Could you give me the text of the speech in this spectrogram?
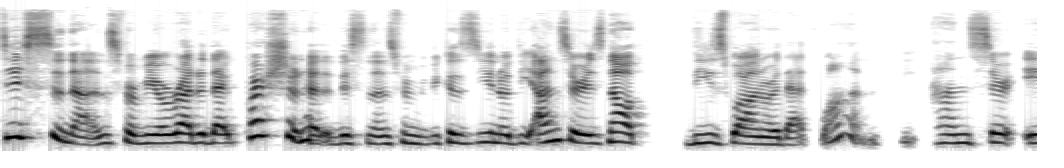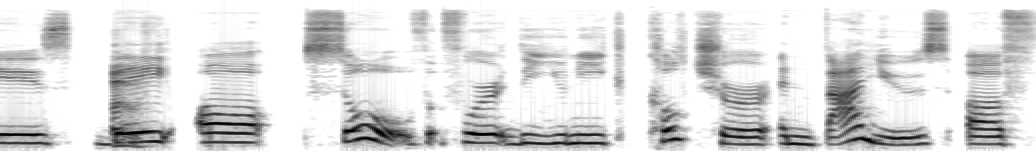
dissonance for me or rather that question had a dissonance for me because you know the answer is not this one or that one. The answer is they all solve for the unique culture and values of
